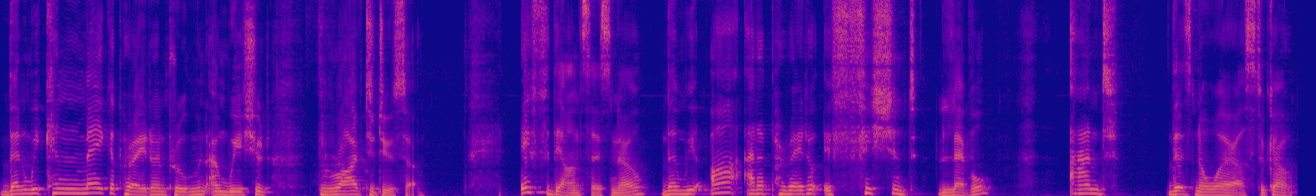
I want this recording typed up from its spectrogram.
then we can make a Pareto improvement and we should thrive to do so. If the answer is no, then we are at a Pareto efficient level and there's nowhere else to go.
